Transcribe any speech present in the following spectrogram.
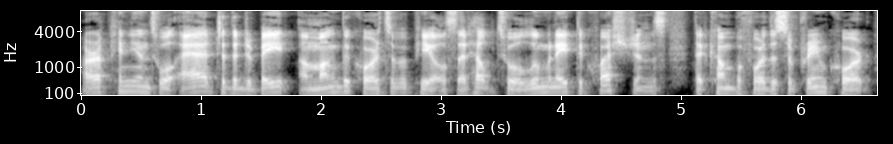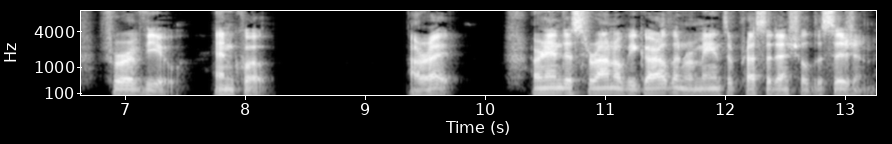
our opinions will add to the debate among the courts of appeals that help to illuminate the questions that come before the Supreme Court for review. End quote. All right. Hernandez Serrano v. Garland remains a precedential decision.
